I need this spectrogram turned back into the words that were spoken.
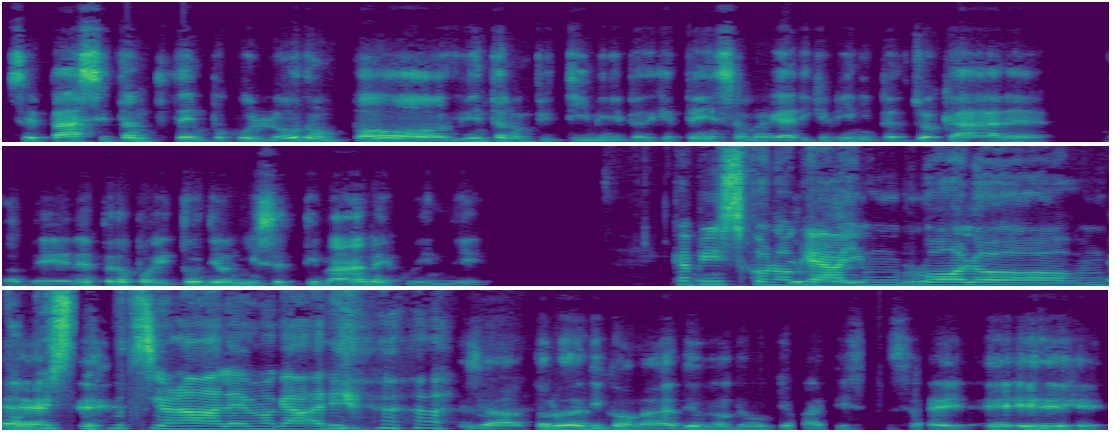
se passi tanto tempo con loro un po' diventano più timidi perché pensano magari che vieni per giocare, va bene, però poi torni ogni settimana e quindi Capiscono che hai un ruolo un po' Eh, più istituzionale magari. Esatto, allora dico: "Ma devo devo chiamarti sensei", e e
